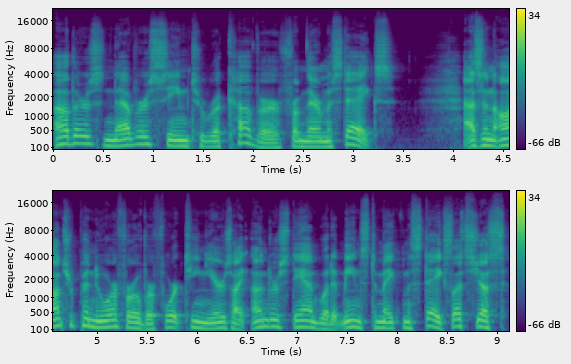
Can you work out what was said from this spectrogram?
others never seem to recover from their mistakes. As an entrepreneur for over 14 years, I understand what it means to make mistakes. Let's just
